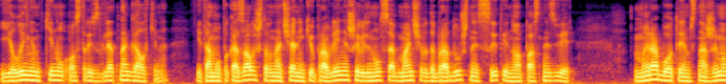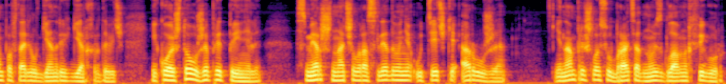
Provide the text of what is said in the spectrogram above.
Елынин кинул острый взгляд на Галкина – и тому показалось, что в начальнике управления шевельнулся обманчиво добродушный, сытый, но опасный зверь. «Мы работаем», — с нажимом повторил Генрих Герхардович, «и кое-что уже предприняли. СМЕРШ начал расследование утечки оружия, и нам пришлось убрать одну из главных фигур».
